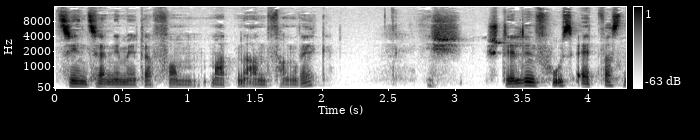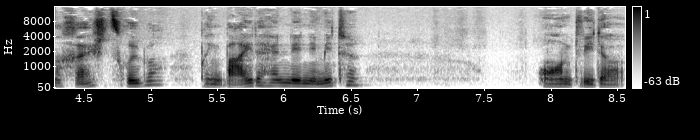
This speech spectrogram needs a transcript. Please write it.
10 cm vom Mattenanfang weg. Ich stelle den Fuß etwas nach rechts rüber, bringe beide Hände in die Mitte und wieder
